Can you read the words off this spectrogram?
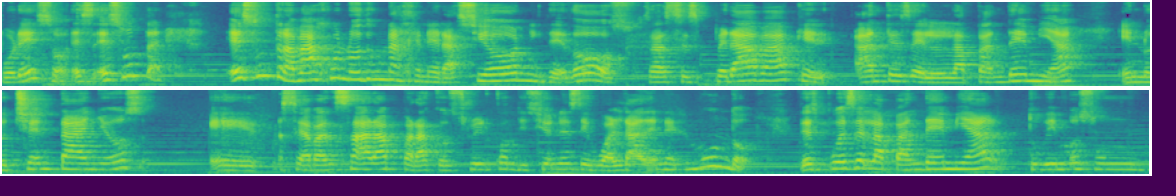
por eso. Es, es, un, es un trabajo no de una generación ni de dos. O sea, se esperaba que antes de la pandemia, en 80 años, eh, se avanzara para construir condiciones de igualdad en el mundo. Después de la pandemia tuvimos un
